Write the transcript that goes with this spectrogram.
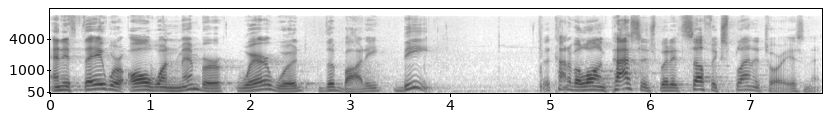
And if they were all one member, where would the body be? It's kind of a long passage, but it's self-explanatory, isn't it?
